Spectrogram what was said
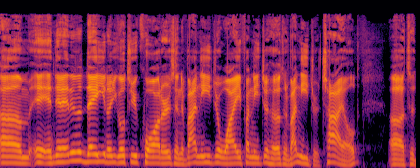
Um, and, and, then at the end of the day, you know, you go to your quarters. And if I need your wife, I need your husband, if I need your child uh, to,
